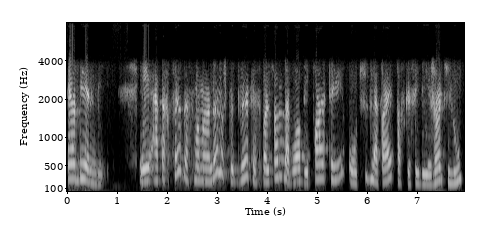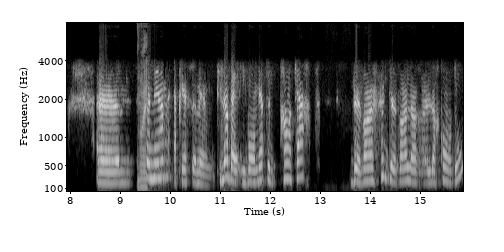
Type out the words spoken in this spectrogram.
Airbnb. Et à partir de ce moment-là, là, je peux te dire que c'est pas le fun d'avoir des parties au-dessus de la tête parce que c'est des gens qui louent euh, semaine après semaine. Puis là, ben, ils vont mettre une pancarte devant devant leur, leur condo.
